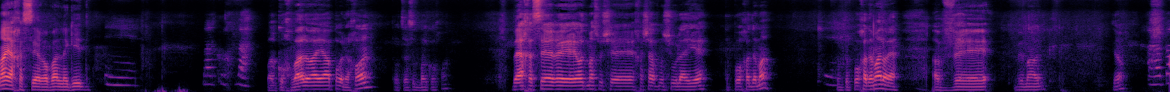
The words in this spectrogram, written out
מה היה חסר, אבל נגיד? אה, בר כוכבא. בר כוכבא לא היה פה, נכון? אתה רוצה לעשות בר כוכבא? והיה חסר אה, עוד משהו שחשבנו שאולי יהיה? תפוח אדמה? כן. תפוח אדמה לא היה. ו... ומה עוד? זהו? אבא,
